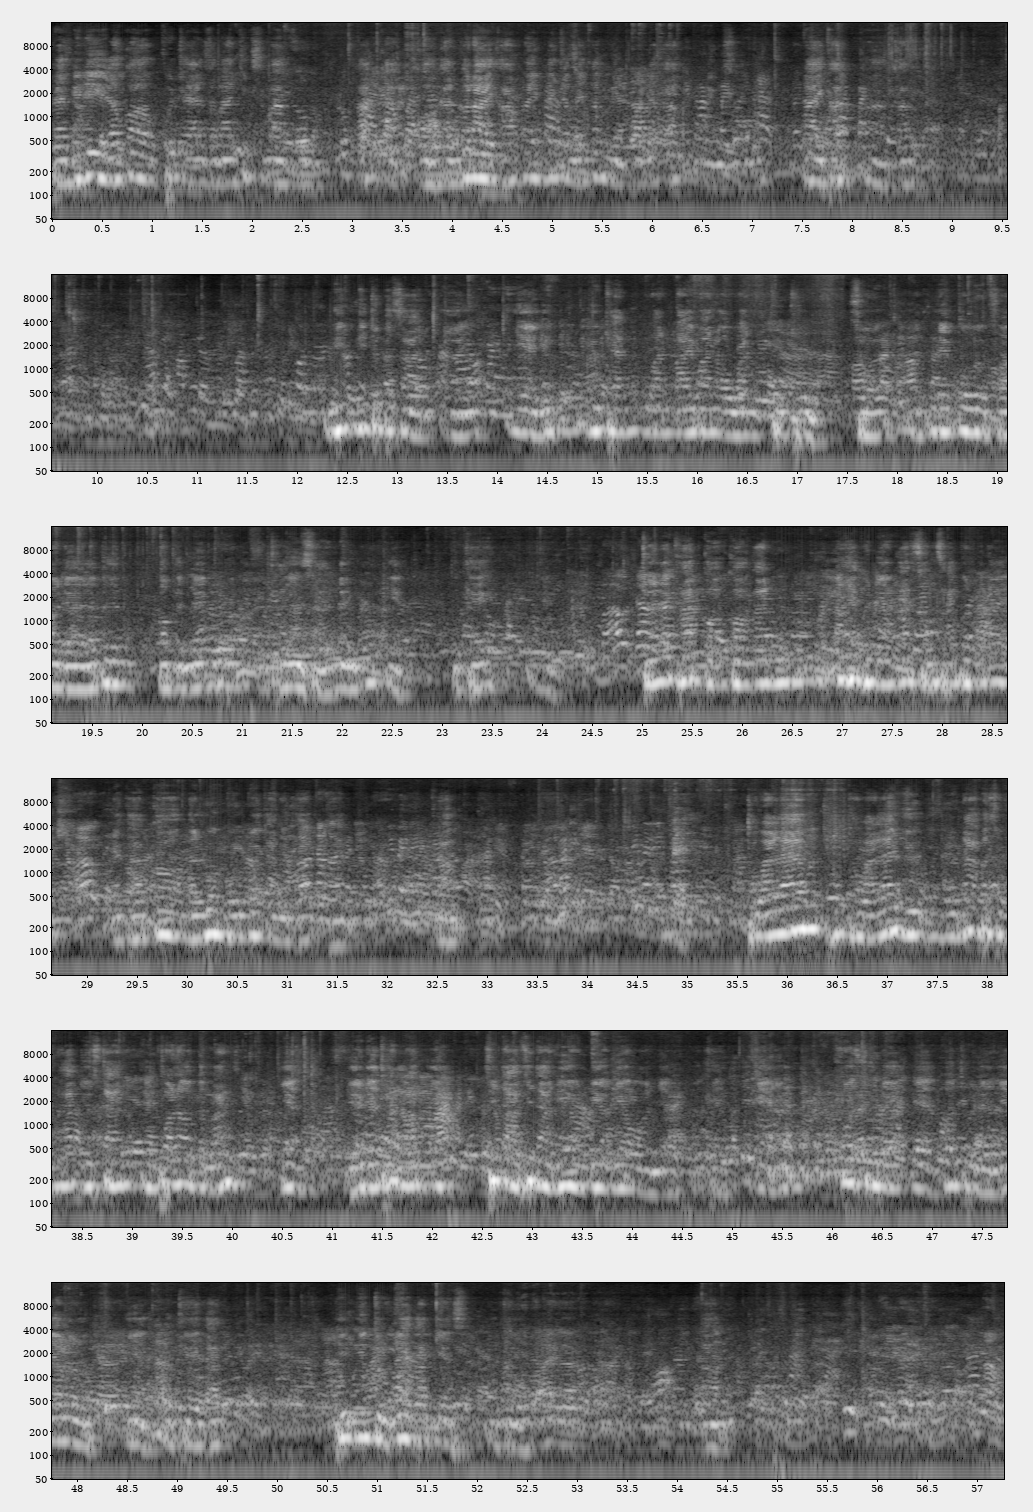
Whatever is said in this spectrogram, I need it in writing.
แบรนด์มิดี้แล้วก็ผู้แทนสมาชิกสมาคมพักขอกันก็ได้ครับ ไม่ไม่จำเป็นต้องเหนึ่งคนนะครับหนึ่งสองได้ครับอ่าครับมิมิตรประสานอ่า yeah you you can one by one or one two two so let over for the represent of the member of Thai Isan member yeah okay เจอนะครับกอก่อกนไม่ใช่คนเดียวครับสองสามคนก็ได้นะครับ ก็ มาร่วมบุญด้วยกันนะครับครับถวายแล้วถวายแล้วอยู่อยู่หน้าพระสงฆ์นะครับ you stand in front of the monk yeah เดี๋ยวเดี๋ยวท่านรับที่ดาวที่ดาเดียวเดียวเดียวอ่อนเนี่ยโอเคโอเค go to the yeah go to the yellow yeah โอเคครับนี่นี่จุดด้วยครับ yes 啊！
